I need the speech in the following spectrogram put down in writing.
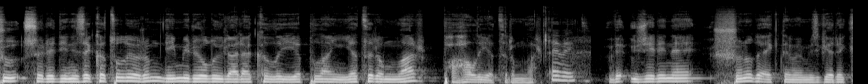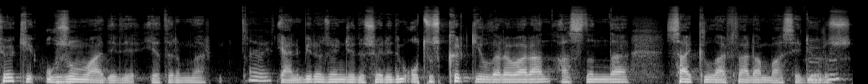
Şu söylediğinize katılıyorum. Demir yoluyla alakalı yapılan yatırımlar pahalı yatırımlar. Evet. Ve üzerine şunu da eklememiz gerekiyor ki uzun vadeli yatırımlar. Evet. Yani biraz önce de söyledim 30-40 yıllara varan aslında cycle life'lardan bahsediyoruz.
